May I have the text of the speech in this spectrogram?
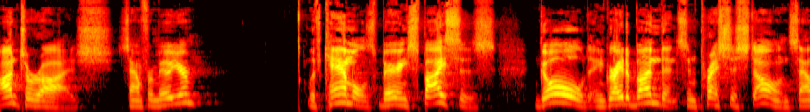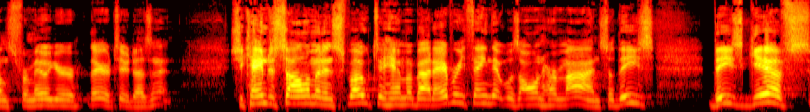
entourage. Sound familiar? With camels bearing spices gold in great abundance and precious stones. Sounds familiar there too, doesn't it? She came to Solomon and spoke to him about everything that was on her mind. So these, these gifts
